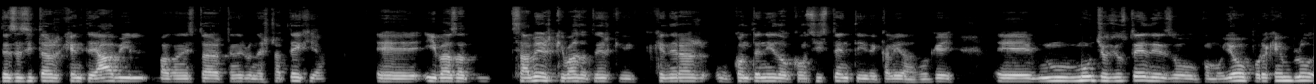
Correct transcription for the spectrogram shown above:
necesitar gente hábil, vas a necesitar tener una estrategia eh, y vas a saber que vas a tener que generar un contenido consistente y de calidad, ¿ok? muchos de ustedes, o como yo, por ejemplo,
